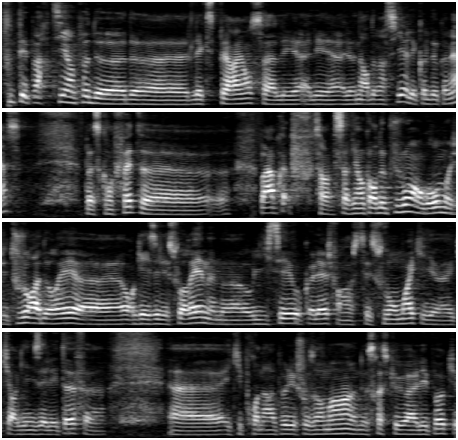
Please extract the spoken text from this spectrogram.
tout est parti un peu de, de- de l'expérience à, à l'é- à Léonard de Vinci, à l'école de commerce. Parce qu'en fait, euh, bah après, ça, ça vient encore de plus loin. En gros, moi, j'ai toujours adoré euh, organiser les soirées, même euh, au lycée, au collège. Enfin, c'était souvent moi qui, euh, qui organisais les teufs et qui prenait un peu les choses en main, ne serait-ce qu'à l'époque,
